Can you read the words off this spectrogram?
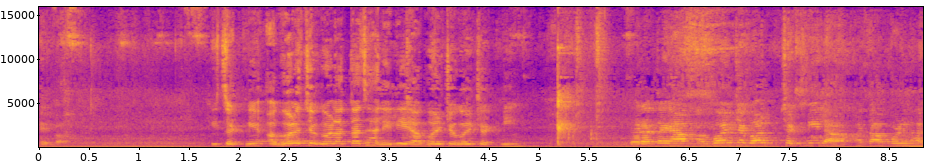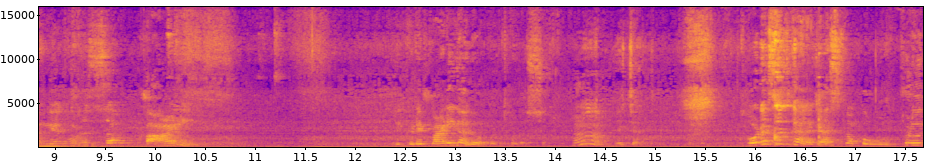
हे पहा. ही चटणी अघळ चघळ आता झालेली आहे अघळ चघळ चटणी. तर आता ह्या अघळ चघळ चटणीला आता आपण घालूया थोडस पाणी. इकडे पाणी घालू आपण थोडस. हा ह्याच्यात. थोडंसंच घाला जास्त नको उफळून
